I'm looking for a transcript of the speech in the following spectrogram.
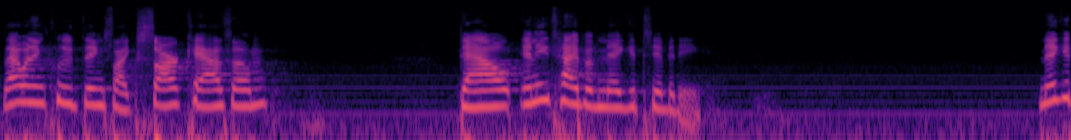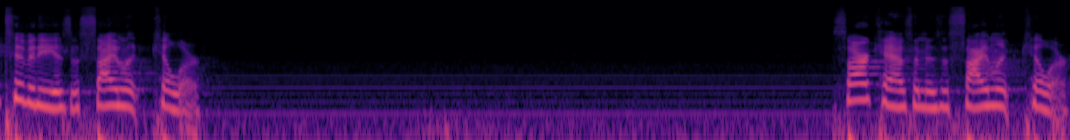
That would include things like sarcasm, doubt, any type of negativity. Negativity is a silent killer. Sarcasm is a silent killer.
